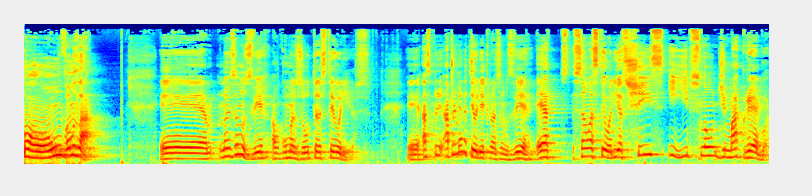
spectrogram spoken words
Bom, vamos lá. É, nós vamos ver algumas outras teorias. É, as, a primeira teoria que nós vamos ver é, são as teorias X e Y de MacGregor.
